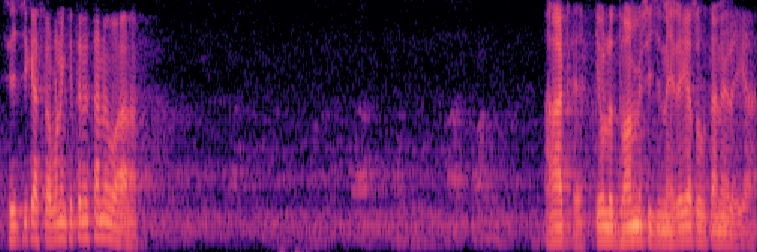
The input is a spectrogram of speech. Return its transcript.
सिच का श्रवण कितने स्थान है हुआ? आठ है। केवल ध्वम में सिच नहीं रहेगा, सब स्थान में रहेगा।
